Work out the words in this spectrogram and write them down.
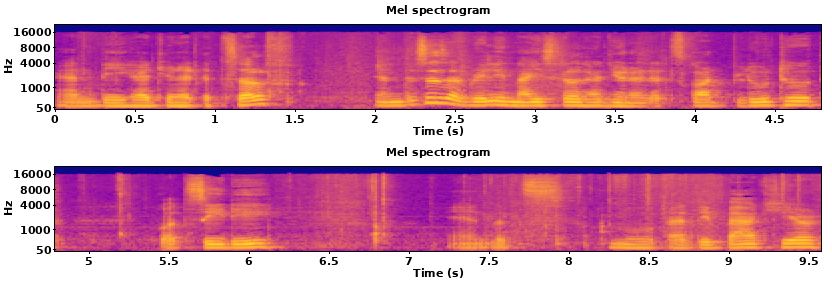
and the head unit itself and this is a really nice little head unit. It's got Bluetooth got CD and let's move at the back here.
